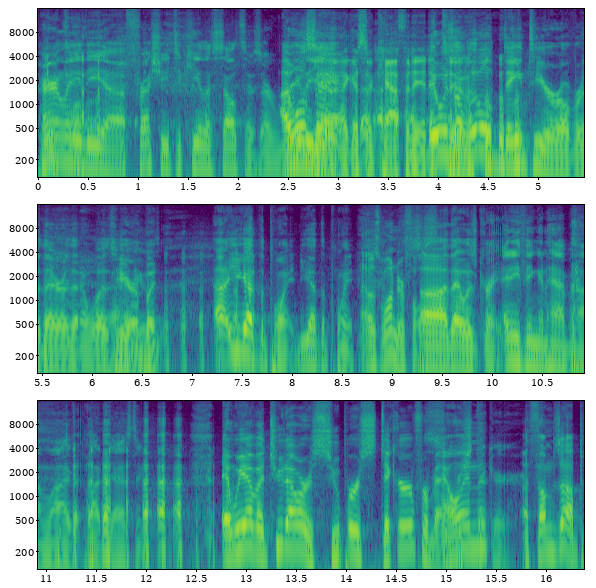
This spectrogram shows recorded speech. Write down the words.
Apparently the uh, freshy tequila seltzers are really I will say- Yeah, I guess they're caffeinated It was too. a little daintier over there than it was here, he but uh, you got the point. You got the point. that was wonderful. Uh, that was great. anything can happen on live podcasting. And we have a two dollar super sticker from Super Alan. sticker. A thumbs up.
